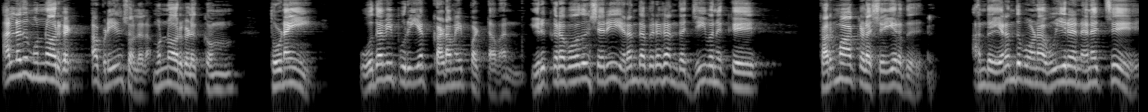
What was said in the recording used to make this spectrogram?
அல்லது முன்னோர்கள் அப்படின்னு சொல்லலாம். முன்னோர்களுக்கும் துணை உதவி புரிய கடமைப்பட்டவன். இருக்கிற போதும் சரி இறந்த பிறகு அந்த ஜீவனுக்கு கர்மாக்களை செய்கிறது அந்த இறந்து போன உயிரை நினச்சி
